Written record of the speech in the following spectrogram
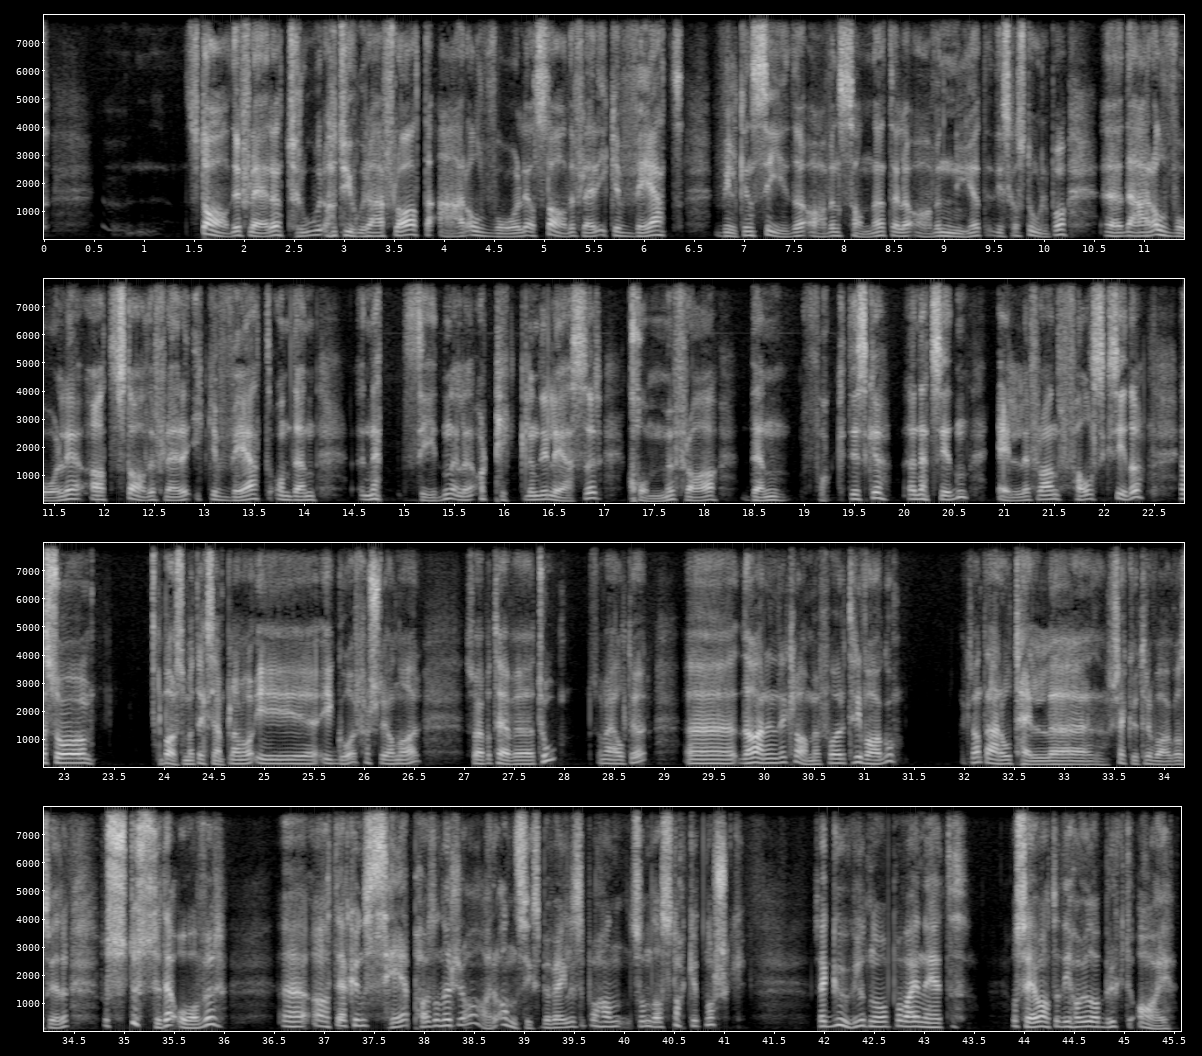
stadig flere tror at jorda er flat. Det er alvorlig at stadig flere ikke vet hvilken side av en sannhet eller av en nyhet de skal stole på. Eh, Det er alvorlig at stadig flere ikke vet om den nettsiden eller artikkelen de leser, kommer fra den faktiske eh, nettsiden, eller fra en falsk side. Jeg så, bare som et eksempel her nå, i, i går, 1. januar, så jeg på TV 2, som jeg alltid gjør. Eh, Da er det en reklame for Trivago. Det er hotell, sjekke sjekk ut Trivago osv. Så, videre. så stusset jeg over eh, at jeg kunne se et par sånne rare ansiktsbevegelser på han som da snakket norsk. Så jeg googlet nå på vei ned hit, og ser jo at de har jo da brukt AI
